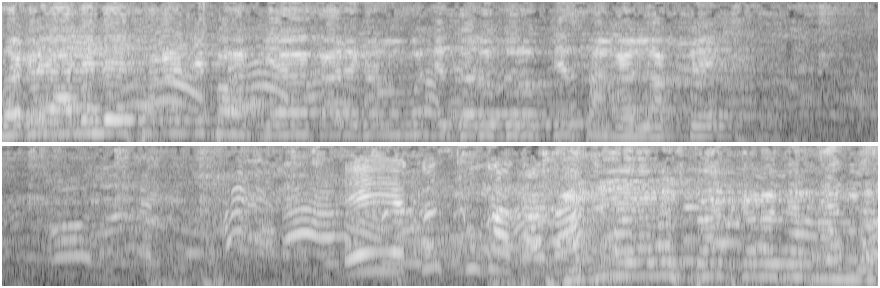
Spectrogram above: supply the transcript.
सगळे आलेले सगळ्यांनी भाग घ्या. कार्यक्रमामध्ये दररोज दररोज ते सांगायला लागते. आजी स्टार्ट करायचं थांबला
